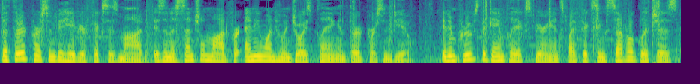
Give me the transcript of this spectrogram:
The Third-Person Behavior Fixes mod is an essential mod for anyone who enjoys playing in third-person view. It improves the gameplay experience by fixing several glitches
